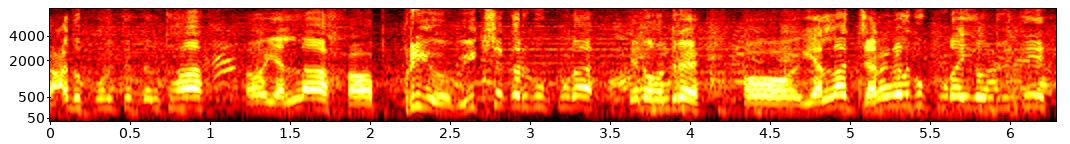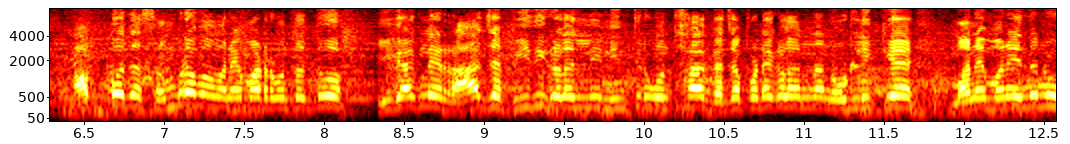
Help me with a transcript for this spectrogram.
ಕಾದು ಕುಳಿತಿದ್ದಂತಹ ಎಲ್ಲ ಪ್ರಿ, ವೀಕ್ಷಕರಿಗೂ ಕೂಡ ಏನು ಅಂದರೆ ಎಲ್ಲ ಜನಗಳಿಗೂ ಕೂಡ ಇದೊಂದು ರೀತಿ ಹಬ್ಬದ ಸಂಭ್ರಮ ಮನೆ ಮಾಡಿರುವಂಥದ್ದು. ಈಗಾಗಲೇ ರಾಜ ಬೀದಿಗಳಲ್ಲಿ ನಿಂತಿರುವಂತಹ ಗಜಪಡೆಗಳನ್ನು ನೋಡಲಿಕ್ಕೆ ಮನೆ ಮನೆಯಿಂದನೂ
